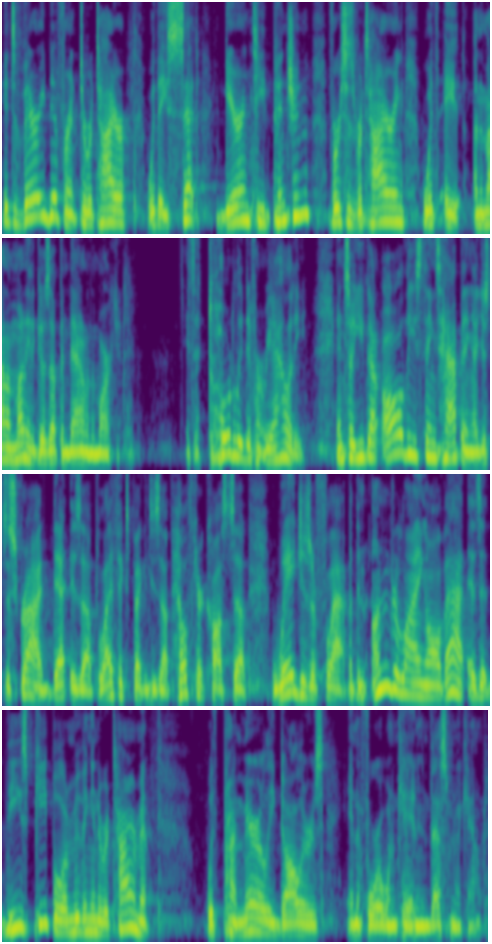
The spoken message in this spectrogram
It's very different to retire with a set guaranteed pension versus retiring with a, an amount of money that goes up and down in the market. It's a totally different reality. And so you've got all these things happening I just described. Debt is up, life expectancy is up, healthcare costs up, wages are flat. But then underlying all that is that these people are moving into retirement with primarily dollars in a 401k and an investment account.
